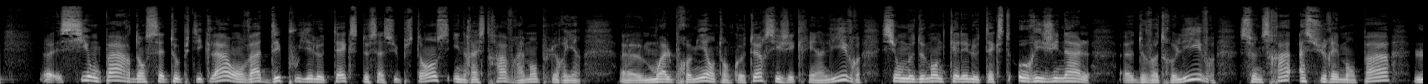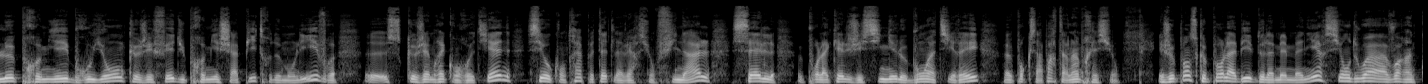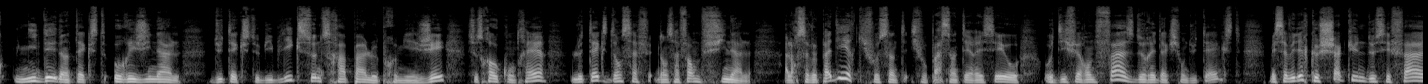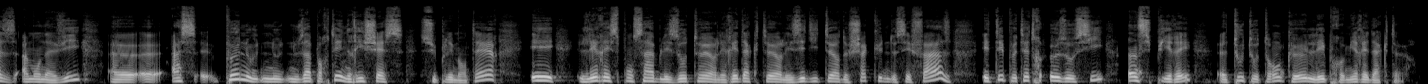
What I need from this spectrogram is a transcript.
si on part dans cette optique-là, on va dépouiller le texte de sa substance, il ne restera vraiment plus rien. Euh, moi, le premier, en tant qu'auteur, si j'écris un livre, si on me demande quel est le texte original euh, de votre livre, ce ne sera assurément pas le premier brouillon que j'ai fait du premier chapitre de mon livre. ce que j'aimerais qu'on retienne, c'est au contraire peut-être la version finale, celle pour laquelle j'ai signé le bon à tirer, pour que ça parte à l'impression. Et je pense que pour la Bible, de la même manière, si on doit avoir une idée d'un texte original du texte biblique, ce ne sera pas le premier G, ce sera au contraire le texte dans sa, dans sa forme finale. Alors ça ne veut pas dire qu'il faut il faut pas s'intéresser aux, différentes phases de rédaction du texte, mais ça veut dire que chacune de ces phases, à mon avis, euh, euh, peut nous, nous, apporter une richesse supplémentaire et les responsables, les auteurs, les rédacteurs, les éditeurs de chacune de ces phases étaient peut-être eux aussi inspirés euh, tout autant que les premiers rédacteurs.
